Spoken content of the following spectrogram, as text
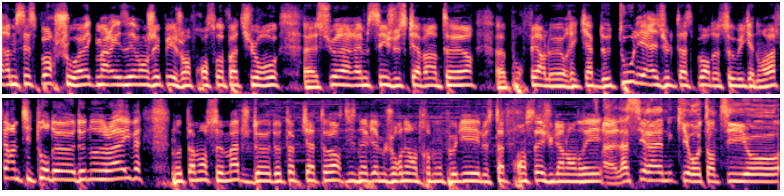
RMC Sport Show avec Marie-Zévan GP Jean-François Patureau euh, sur RMC jusqu'à 20h euh, pour faire le récap de tous les résultats sport de ce week-end. On va faire un petit tour de, de nos lives, notamment ce match de, de top 14, 19e journée entre Montpellier et le Stade français, Julien Landré. Euh, La sirène qui retentit au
